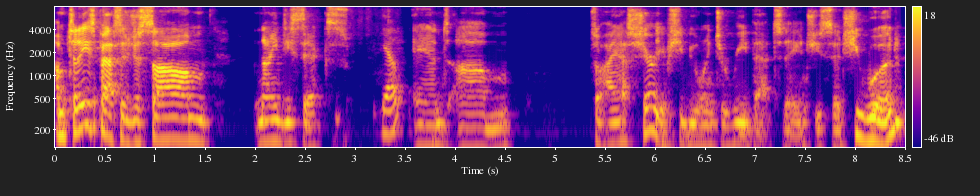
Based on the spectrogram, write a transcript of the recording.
Um, today's passage is Psalm 96, Yep. and um, so I asked Sherry if she'd be willing to read that today, and she said she would.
